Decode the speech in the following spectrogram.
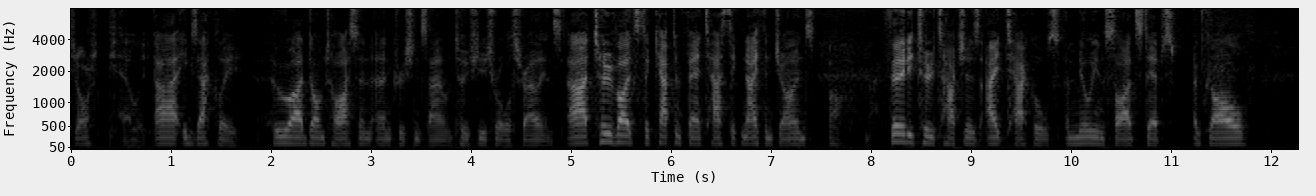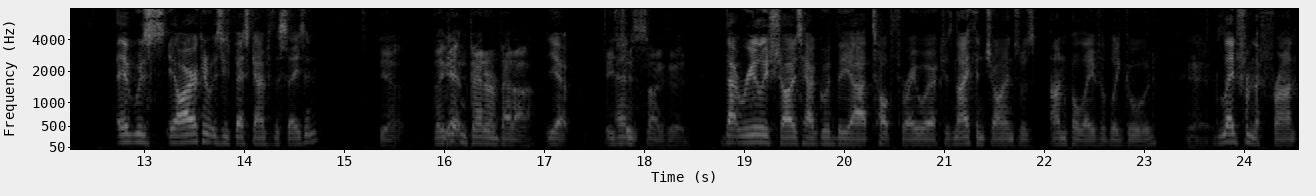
Josh Kelly? uh, exactly. Who are Dom Tyson and Christian Salem, two future All Australians? Uh, two votes to Captain Fantastic Nathan Jones. Oh, 32 touches, eight tackles, a million side steps, a goal. It was, I reckon, it was his best game for the season. yeah. They're Yeah. getting better and better. Yep. He's And- just so good. That really shows how good the uh, top three were because Nathan Jones was unbelievably good. Yeah. Led from the front.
